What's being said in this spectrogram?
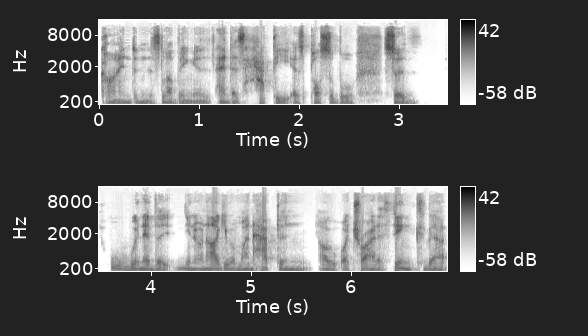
kind and as loving and, and as happy as possible. So whenever you know an argument might happen I, I try to think about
